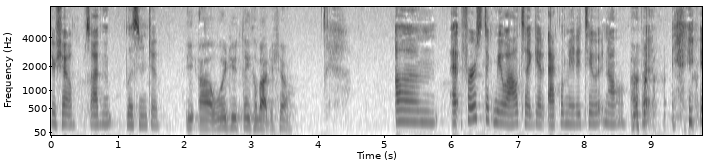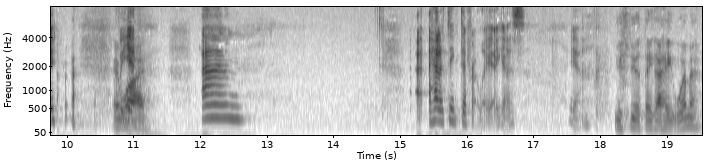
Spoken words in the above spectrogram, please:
your show, so I've been listening to. Uh, what did you think about the show? Um, at first, it took me a while to get acclimated to it and all. But, And But why? yeah. um, I, I had to think differently, I guess. Yeah. You still think I hate women?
